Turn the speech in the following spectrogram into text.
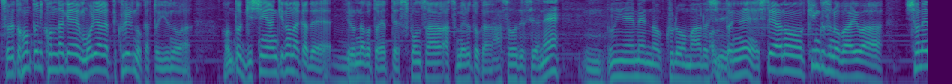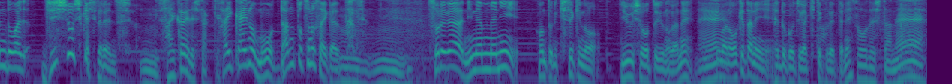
それと本当にこんだけ盛り上がってくれるのかというのは本当疑心暗鬼の中でいろんなことをやってスポンサー集めるとか、うん、あそうですよね、うん、運営面の苦労もあるし。本当にねしてあのキングスの場合は初年度は実証しかしてないんですよ、うん、最下位でしたっけ？最下位のもうダントツの最下位だったんですよ、うんうん、それが2年目に本当に奇跡の優勝というのがね、ね。今の桶谷ヘッドコーチが来てくれてね、そうでしたね、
